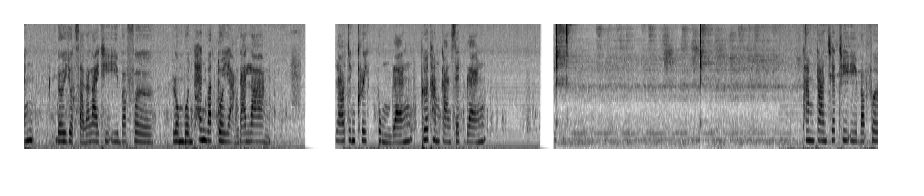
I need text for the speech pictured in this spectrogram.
งค์โดยหยดสารละลาย TE buffer ลงบนแท่นวัดตัวอย่างด้านล่าง แล้วจึงคลิกปุ่ม blank เพื่อทำการเซตแบงค์ทำการเช็ด TE buffer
